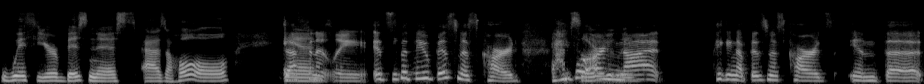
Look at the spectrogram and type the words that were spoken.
with your business as a whole. Definitely. And it's the new business card. Absolutely. People are not picking up business cards in the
